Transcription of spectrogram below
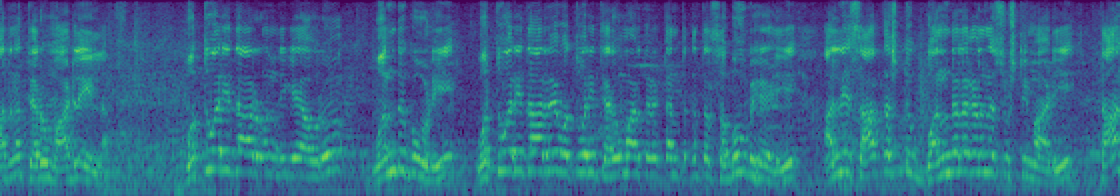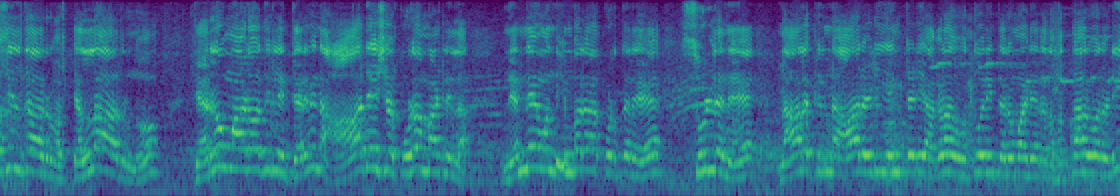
ಅದನ್ನು ತೆರವು ಮಾಡಲೇ ಇಲ್ಲ. ಒತ್ತುವರಿದಾರರೊಂದಿಗೆ ಅವರು ಒಂದುಗೂಡಿ ಒತ್ತುವರಿದಾರರೇ ಒತ್ತುವರಿ ತೆರವು ಮಾಡ್ತಿರಕ್ಕಂತಕ್ಕಂಥ ಸಬೂಬು ಹೇಳಿ, ಅಲ್ಲಿ ಸಾಕಷ್ಟು ಗೊಂದಲಗಳನ್ನು ಸೃಷ್ಟಿ ಮಾಡಿ, ತಹಸೀಲ್ದಾರರು ಅಷ್ಟೆಲ್ಲ ಆದ್ರೂ ತೆರವು ಮಾಡೋದಿರಲಿ ತೆರವಿನ ಆದೇಶ ಕೂಡ ಮಾಡಲಿಲ್ಲ. ನಿನ್ನೆ ಒಂದು ಹಿಂಬರ ಕೊಡ್ತಾರೆ, ಸುಳ್ಳೆನೆ, ನಾಲ್ಕರಿಂದ ಆರು ಅಡಿ, ಎಂಟು ಅಡಿ ಅಗಳ ಒತ್ತುವರಿ ತೆರವು ಮಾಡಿರೋದು ಹದಿನಾರುವರೆ ಅಡಿ,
